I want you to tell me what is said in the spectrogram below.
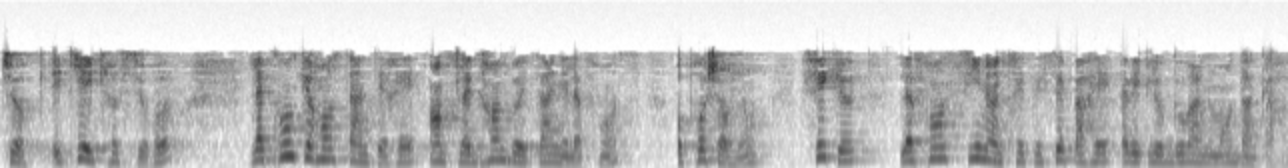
turcs et qui écrivent sur eux, la concurrence d'intérêts entre la Grande-Bretagne et la France au Proche-Orient fait que la France signe un traité séparé avec le gouvernement d'Ankara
